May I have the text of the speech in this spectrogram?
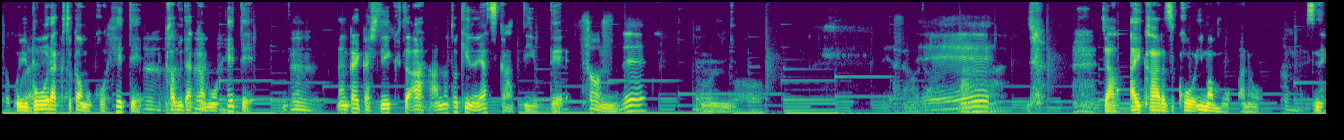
そこういう暴落とか。かもこう経てうん。株高も経てうん、何回かしていくとああの時のやつかって言って。そうですね。うんですね。じゃあ相変わらずこう今もあのうんですね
